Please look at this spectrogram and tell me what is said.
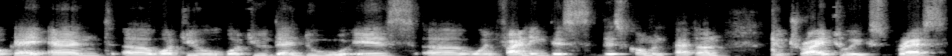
okay and uh, what you what you then do is uh, when finding this this common pattern you try to express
